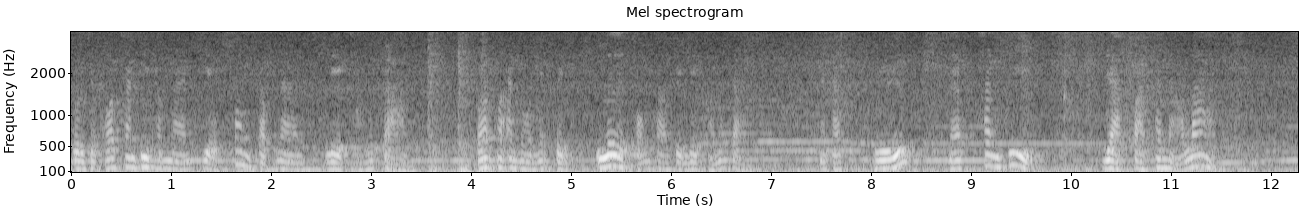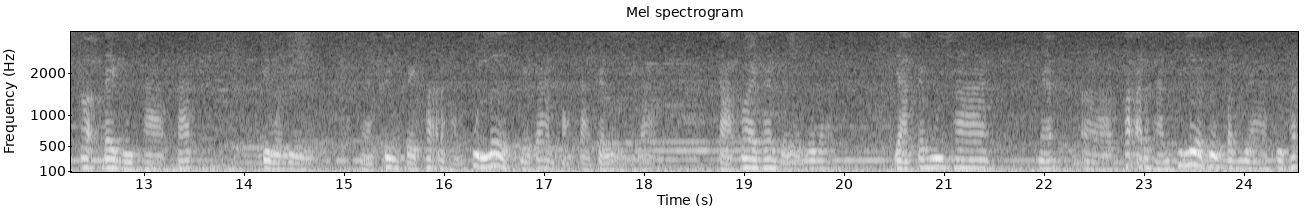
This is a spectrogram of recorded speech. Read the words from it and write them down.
โดยเฉพาะท่านที่ทำงานเกี่ยวข้องกับงานเลขานุการเพราะพระอานนท์เนี่ยเป็นเลิศของความเป็นเลขานุการนะครับ หรือนะท่านที่อยากปรารถนาลาภก็ได้บูชาพระศิวลีนะซึ่งเป็นพระอรหันต์ผู้เลิศในด้านของการเจริญในลาภกราบไหว้ท่านเจริญด้วยลาภอยากจะบูชานะพระอรหันต์ที่เลิศด้วยปัญญาคือพระ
